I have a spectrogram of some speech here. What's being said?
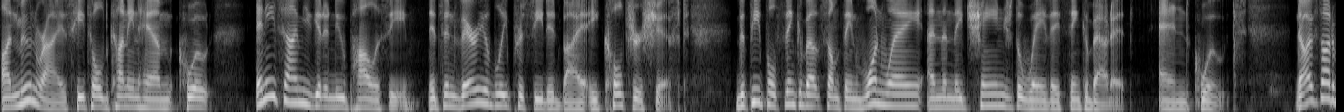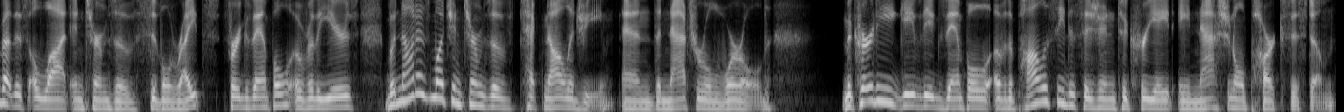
On Moonrise, he told Cunningham, quote, Anytime you get a new policy, it's invariably preceded by a culture shift. The people think about something one way, and then they change the way they think about it. End quote. Now, I've thought about this a lot in terms of civil rights, for example, over the years, but not as much in terms of technology and the natural world. McCurdy gave the example of the policy decision to create a national park system,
